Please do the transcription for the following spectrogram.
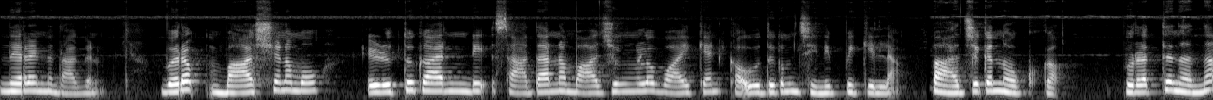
നിറഞ്ഞതാകണം വെറും ഭാഷണമോ എഴുത്തുകാരന്റെ സാധാരണ വാചകങ്ങളോ വായിക്കാൻ കൗതുകം ജനിപ്പിക്കില്ല. വാചകം നോക്കുക. പുറത്ത് നിന്ന്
